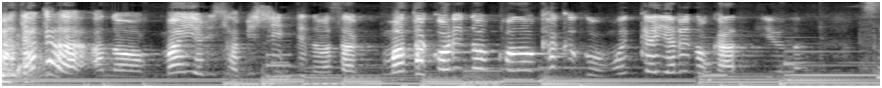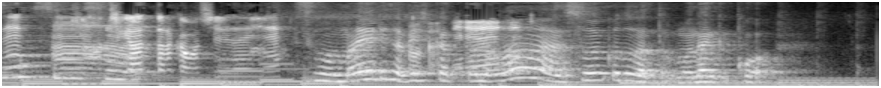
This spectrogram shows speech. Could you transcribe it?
だからあの前より寂しいっていうのはさまたこれのこの覚悟をもう一回やるのかっていうの。ねそうそうそう。気持ちがあったのかもしれないね。そう前より寂しかったのはそういうことだと思う。なんかこう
